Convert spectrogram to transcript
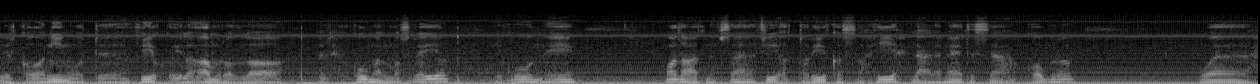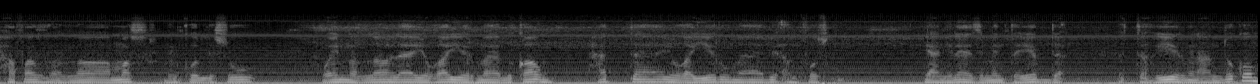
للقوانين والتوفيق إلى أمر الله الحكومة المصرية يكون إيه؟ وضعت نفسها في الطريق الصحيح لعلامات الساعة الكبرى وحفظها الله مصر من كل سوء وإن الله لا يغير ما بقوم حتى يغيروا ما بأنفسهم. يعني لازم أنت يبدأ التغيير من عندكم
